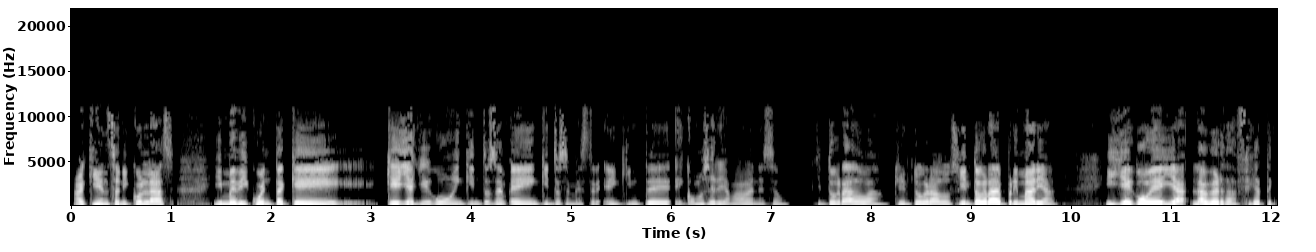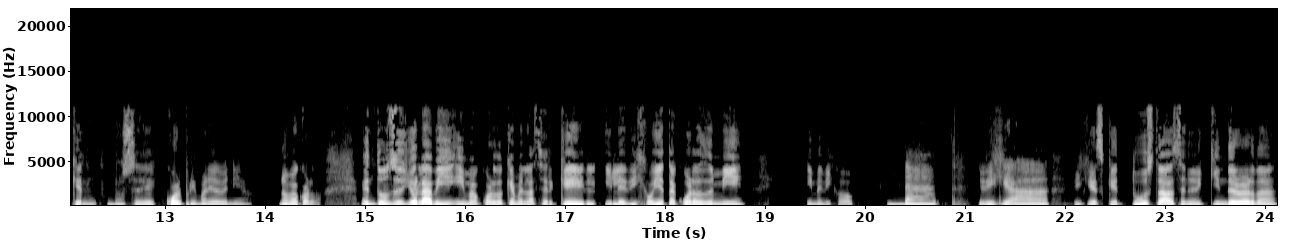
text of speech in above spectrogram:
aquí en San Nicolás, y me di cuenta que, que ella llegó en quinto, sem- en quinto semestre, en quinto, ¿cómo se le llamaba en eso? Quinto grado, ¿va? Quinto grado, sí. Quinto grado de primaria, y llegó ella, la verdad, fíjate que no sé de cuál primaria venía, no me acuerdo. Entonces yo la vi y me acuerdo que me la acerqué y, le dije, oye, ¿te acuerdas de mí? Y me dijo, nah. Y dije, ah, dije, es que tú estabas en el kinder, ¿verdad?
